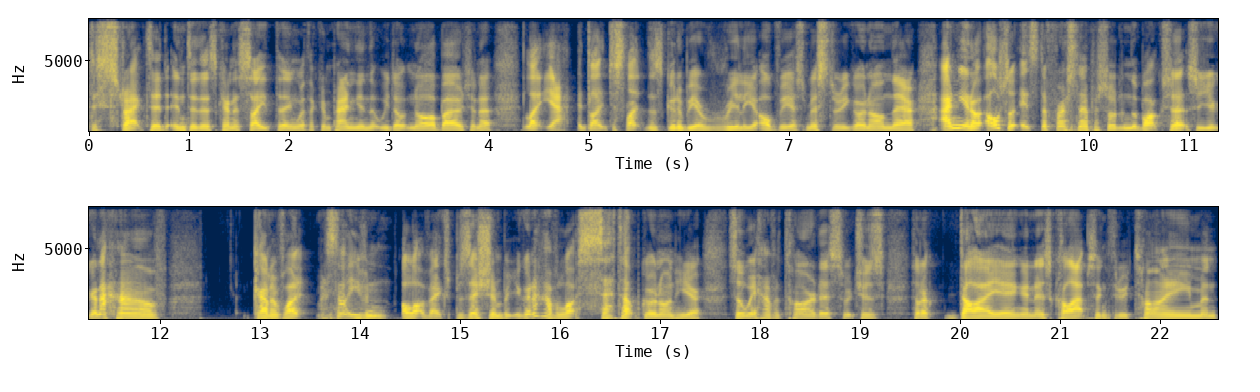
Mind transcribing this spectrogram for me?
distracted into this kind of side thing with a companion that we don't know about and a like yeah it like just like there's going to be a really obvious mystery going on there. And you know also it's the first episode in the box set so you're going to have kind of like it's not even a lot of exposition, but you're going to have a lot of setup going on here. So we have a TARDIS which is sort of dying and is collapsing through time, and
